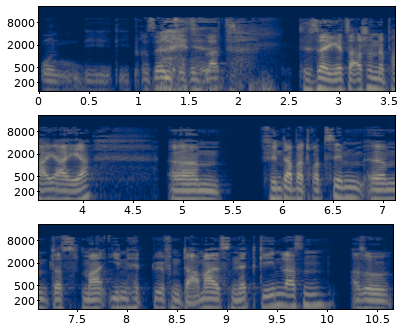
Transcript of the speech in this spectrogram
und die, die Präsenz auf dem Platz. Das ist ja jetzt auch schon ein paar Jahre her. Ähm, Finde aber trotzdem, ähm, dass man ihn hätte dürfen damals nicht gehen lassen. Also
